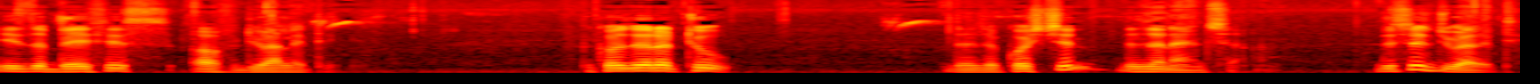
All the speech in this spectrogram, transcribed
is the basis of duality. Because there are two. There's a question, there's an answer. This is duality.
